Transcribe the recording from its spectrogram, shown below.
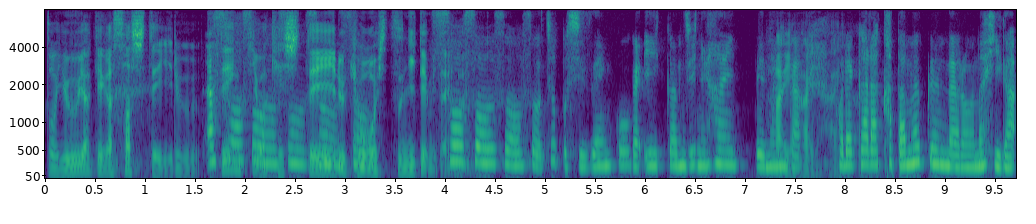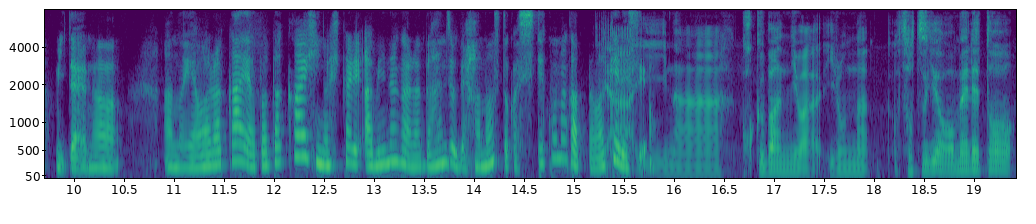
と夕焼けが差している あそう電気は消している教室にてみたいな。そうそうそうそう。ちょっと自然光がいい感じに入ってなんか、はいはいはい。これから傾くんだろうな日がみたいな。あの柔らかい暖かい日の光浴びながら男女で話すとかしてこなかったわけですよ。いやーいいなあ黒板にはいろんな卒業おめでと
